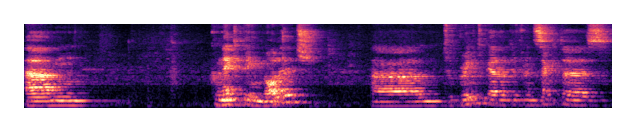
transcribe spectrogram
Um, connecting knowledge um, to bring together different sectors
